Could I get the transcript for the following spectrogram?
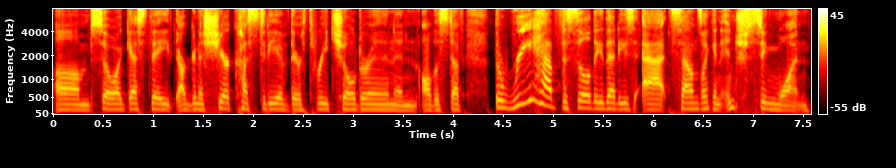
Um, so I guess they are going to share custody of their three children and all this stuff. The rehab facility that he's at sounds like an interesting one.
